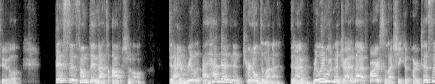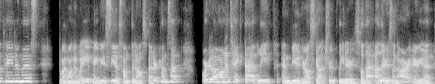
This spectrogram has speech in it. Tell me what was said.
to. This is something that's optional. Did I really? I had an internal dilemma. Did I really want to drive that far so that she could participate in this? Do I want to wait, maybe see if something else better comes up? Or do I want to take that leap and be a Girl Scout troop leader so that others in our area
